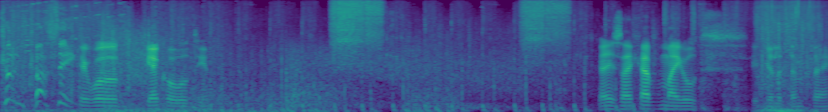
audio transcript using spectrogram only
Concussing. Okay, will Gecko will you. Guys, I have my ult if you let them play.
